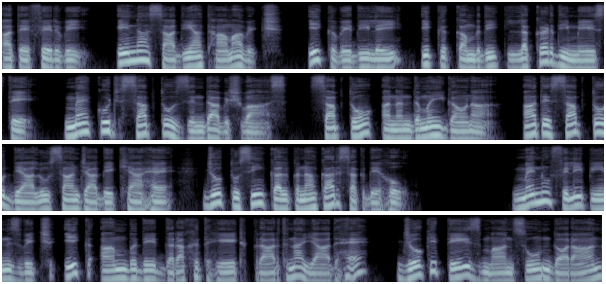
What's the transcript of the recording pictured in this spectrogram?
ਅਤੇ ਫਿਰ ਵੀ ਇਨ੍ਹਾਂ ਸਾਦੀਆਂ ਥਾਵਾਂ ਵਿੱਚ ਇੱਕ ਵੇਦੀ ਲਈ ਇੱਕ ਕੰਬਦੀ ਲੱਕੜ ਦੀ ਮੇਜ਼ ਤੇ ਮੈਂ ਕੁਝ ਸਭ ਤੋਂ ਜ਼ਿੰਦਾ ਵਿਸ਼ਵਾਸ, ਸਭ ਤੋਂ ਆਨੰਦਮਈ ਗਾਉਣਾ ਅਤੇ ਸਭ ਤੋਂ ਦਿਆਲੂ ਸਾਂਝਾ ਦੇਖਿਆ ਹੈ, ਜੋ ਤੁਸੀਂ ਕਲਪਨਾ ਕਰ ਸਕਦੇ ਹੋ। ਮੈਨੂੰ ਫਿਲੀਪੀਨਜ਼ ਵਿੱਚ ਇੱਕ ਅੰਬ ਦੇ ਦਰਖਤ ਹੇਠ ਪ੍ਰਾਰਥਨਾ ਯਾਦ ਹੈ, ਜੋ ਕਿ ਤੇਜ਼ ਮਾਨਸੂਨ ਦੌਰਾਨ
